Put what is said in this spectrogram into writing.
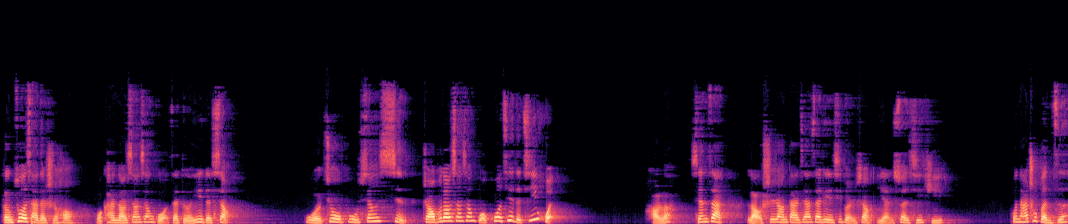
等坐下的时候，我看到香香果在得意地笑，我就不相信找不到香香果过界的机会。好了，现在老师让大家在练习本上演算习题。我拿出本子，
